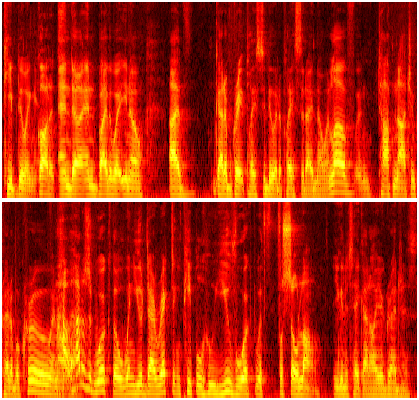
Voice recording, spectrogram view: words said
keep doing it. Got it. And uh, and by the way, you know, I've got a great place to do it, a place that I know and love, and top-notch, incredible crew, and all How, that. how does it work though when you're directing people who you've worked with for so long? you get to take out all your grudges?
